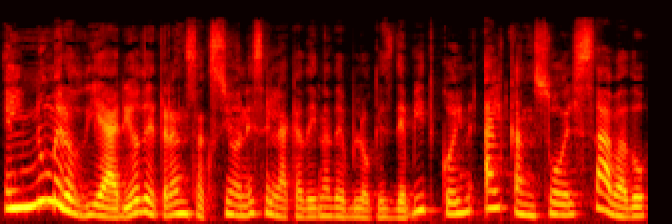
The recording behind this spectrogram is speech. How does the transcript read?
El número diario de transacciones en la cadena de bloques de Bitcoin alcanzó el sábado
